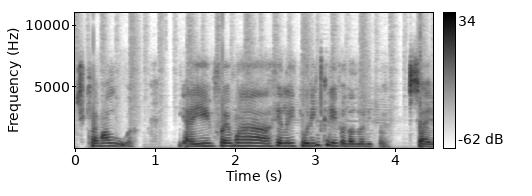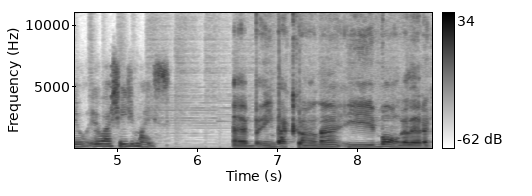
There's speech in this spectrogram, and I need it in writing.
de que é uma lua. E aí foi uma releitura incrível da Dua Lipa. Sério, eu achei demais. É bem bacana e bom, galera.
